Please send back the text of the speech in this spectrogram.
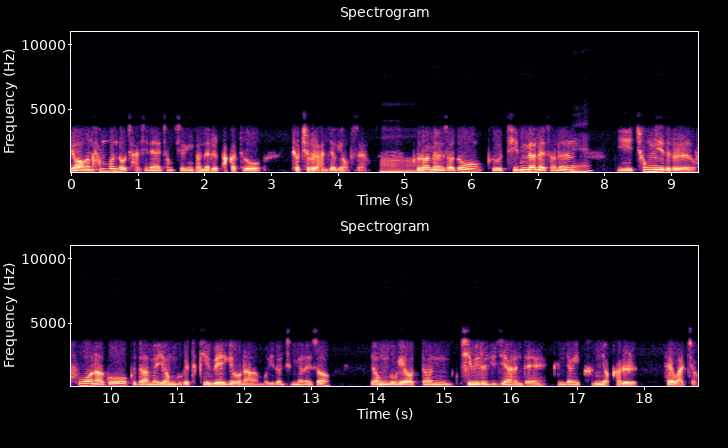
여왕은 한 번도 자신의 정치적인 견해를 바깥으로 표출을 한 적이 없어요. 아. 그러면서도 그 뒷면에서는 예. 이 총리들을 후원하고 그 다음에 영국의 특히 외교나 뭐 이런 측면에서 영국의 어떤 지위를 유지하는데 굉장히 큰 역할을 해왔죠.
